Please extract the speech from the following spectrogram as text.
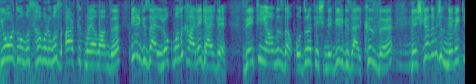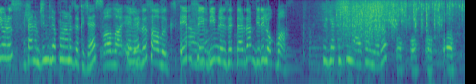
Yoğurduğumuz hamurumuz artık mayalandı. Bir güzel lokmalık hale geldi. Zeytinyağımız da odun ateşinde bir güzel kızdı. Meşgul Hanımcığım ne bekliyoruz? Efendim şimdi lokmalarımızı dökeceğiz. Evet. elinize sağlık. En sevdiğim lezzetlerden biri lokma. Bu ya kızgın yağı koyuyoruz. Of of of of.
